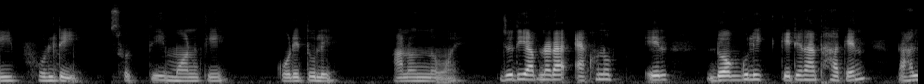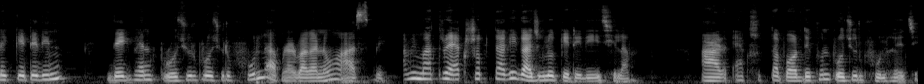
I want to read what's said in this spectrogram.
এই ফুলটি সত্যি মনকে করে তোলে, আনন্দময়। যদি আপনারা এখনও এর ডগগুলি কেটে না থাকেন, তাহলে কেটে দিন। দেখবেন প্রচুর প্রচুর ফুল আপনার বাগানেও আসবে। আমি মাত্র এক সপ্তাহ আগে গাছগুলো কেটে দিয়েছিলাম। আর এক সপ্তাহ পর দেখুন প্রচুর ফুল হয়েছে।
